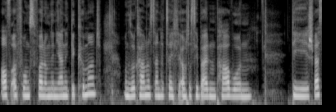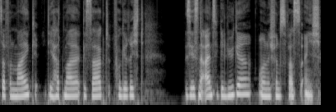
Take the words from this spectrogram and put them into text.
aufopferungsvoll um den Janik gekümmert. Und so kam es dann tatsächlich auch, dass die beiden ein Paar wurden. Die Schwester von Mike, die hat mal gesagt vor Gericht, sie ist eine einzige Lüge und ich finde, es fasst eigentlich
